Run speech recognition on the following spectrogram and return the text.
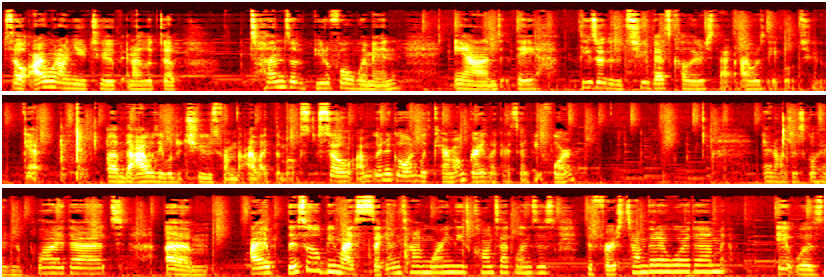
So I went on YouTube and I looked up tons of beautiful women and they these are the two best colors that I was able to get um, that I was able to choose from that I like the most. So I'm gonna go in with caramel gray, like I said before. And I'll just go ahead and apply that. Um, I This will be my second time wearing these contact lenses. The first time that I wore them, it was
